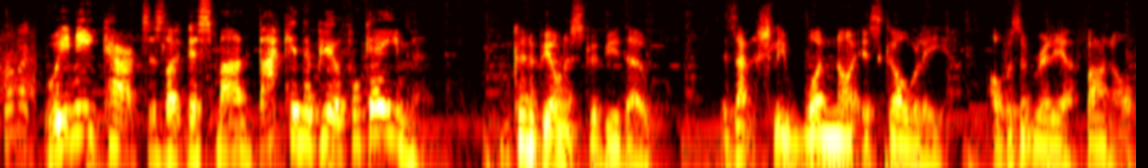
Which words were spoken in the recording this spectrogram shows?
From a We need characters like this man back in the beautiful game. I'm going to be honest with you though, there's actually one Knights goalie I wasn't really a fan of.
